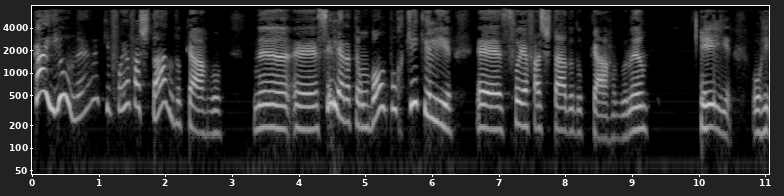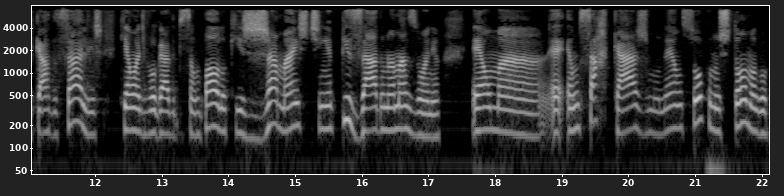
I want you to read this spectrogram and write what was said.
caiu, né, que foi afastado do cargo. Né? É, se ele era tão bom, por que, que ele é, foi afastado do cargo? Né? Ele, o Ricardo Salles, que é um advogado de São Paulo que jamais tinha pisado na Amazônia. É uma é, é um sarcasmo, né? um soco no estômago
